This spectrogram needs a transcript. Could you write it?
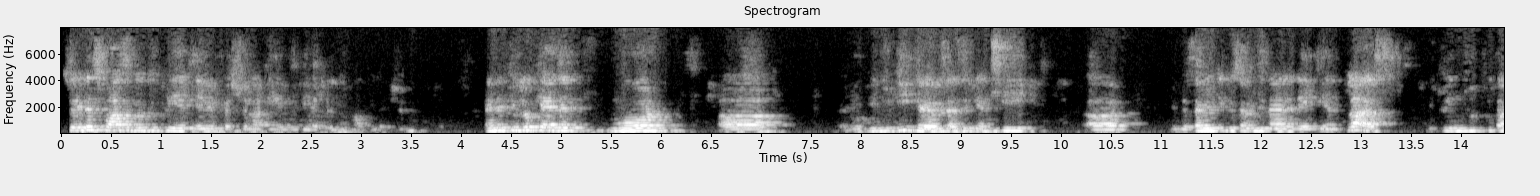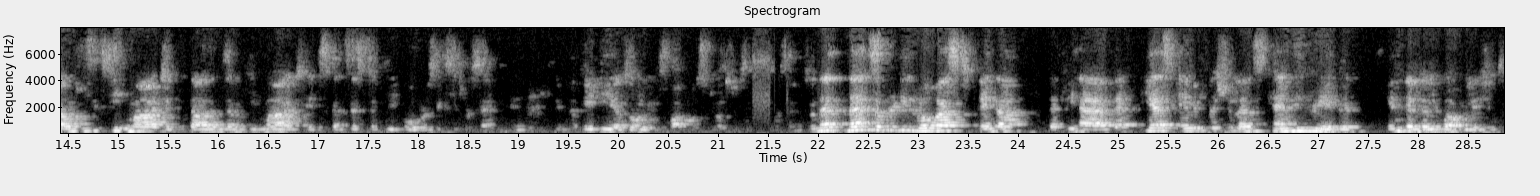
So it is possible to create AV fistula in the elderly population. And if you look at it more uh, into details, as you can see, uh, in the 70 to 79 and 80 and plus, between 2016 March and 2017 March, it's consistently over 60%. In, in the 80 years old, it's almost close to 60%. So that, that's a pretty robust data that we have that yes, AV fistulas can be created in elderly populations.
